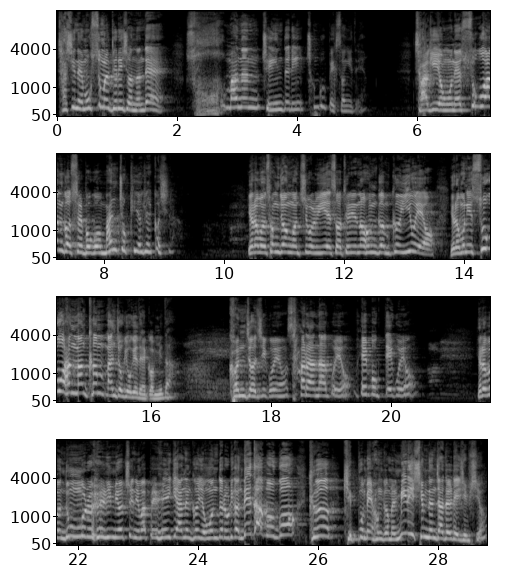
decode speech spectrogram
자신의 목숨을 들이셨는데 수많은 죄인들이 천국 백성이 돼요. 자기 영혼의 수고한 것을 보고 만족히 여길 것이라. 여러분 성전 건축을 위해서 드리는 헌금 그 이후에요. 여러분이 수고한 만큼 만족이 오게 될 겁니다. 건져지고요. 살아나고요. 회복되고요. 여러분 눈물을 흘리며 주님 앞에 회개하는 그 영혼들을 우리가 내다보고 그 기쁨의 헌금을 미리 심는 자들 되십시오.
